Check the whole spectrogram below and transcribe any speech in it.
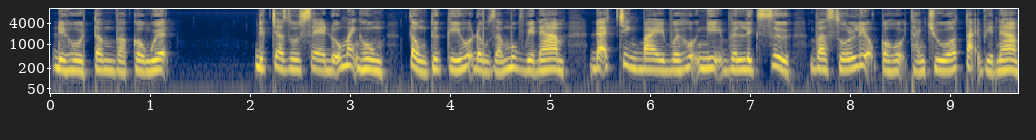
để hồi tâm và cầu nguyện. Đức cha Du Xe Đỗ Mạnh Hùng, Tổng thư ký Hội đồng Giám mục Việt Nam đã trình bày với hội nghị về lịch sử và số liệu của Hội Thánh Chúa tại Việt Nam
